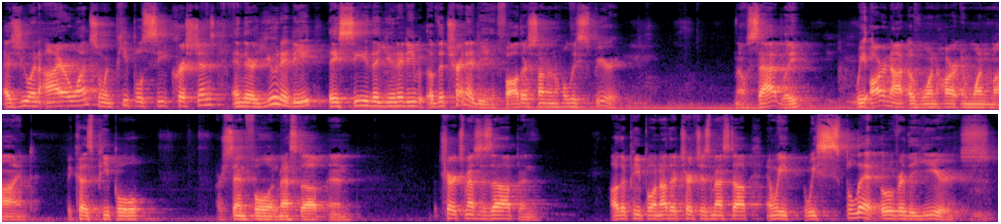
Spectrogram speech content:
as you and I are one. So when people see Christians and their unity, they see the unity of the Trinity Father, Son, and Holy Spirit. Now, sadly, we are not of one heart and one mind because people are sinful and messed up, and the church messes up, and other people in other churches messed up, and we, we split over the years.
